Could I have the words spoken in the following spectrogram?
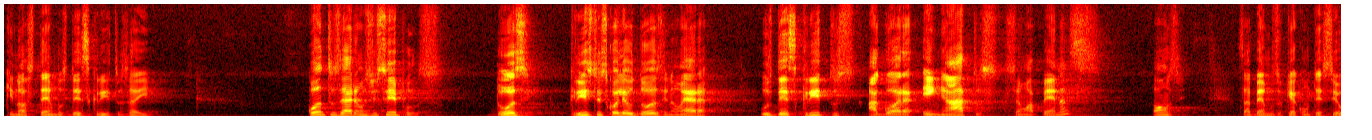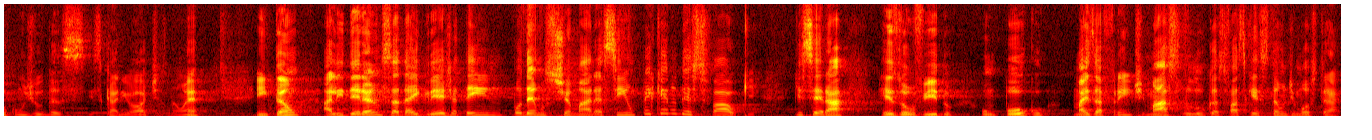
que nós temos descritos aí. Quantos eram os discípulos? Doze. Cristo escolheu doze, não era? Os descritos agora em Atos são apenas onze. Sabemos o que aconteceu com Judas Iscariotes, não é? Então, a liderança da igreja tem, podemos chamar assim, um pequeno desfalque, que será resolvido um pouco mais à frente. Mas Lucas faz questão de mostrar:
